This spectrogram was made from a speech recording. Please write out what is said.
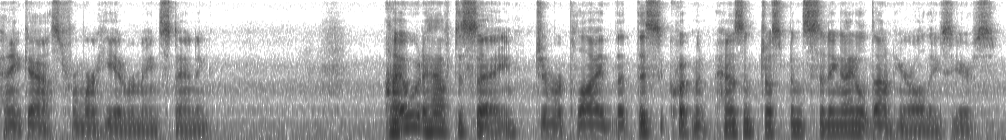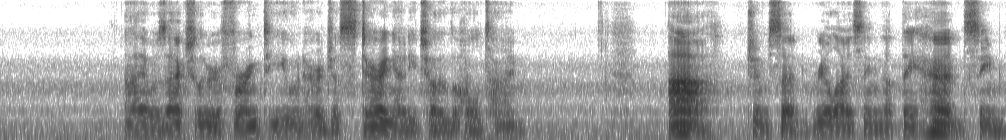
Hank asked from where he had remained standing. I would have to say, Jim replied, that this equipment hasn't just been sitting idle down here all these years. I was actually referring to you and her just staring at each other the whole time. Ah, Jim said, realizing that they had seemed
